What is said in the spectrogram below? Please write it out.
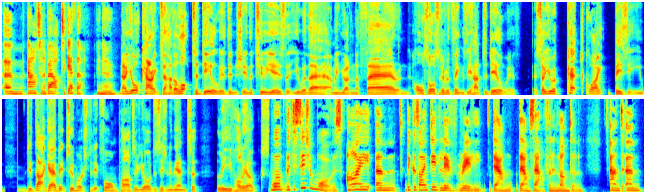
um, out and about together you know. Now, your character had a lot to deal with, didn't she, in the two years that you were there? I mean, you had an affair and all sorts of different things you had to deal with. So you were kept quite busy. Did that get a bit too much? Did it form part of your decision in the end to leave Hollyoaks? Well, the decision was I um because I did live really down down south and in London. And um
